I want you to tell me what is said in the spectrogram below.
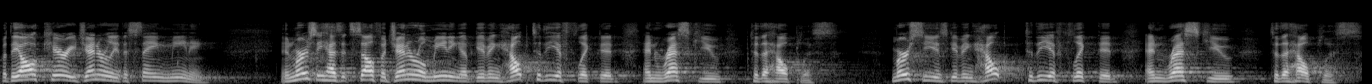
but they all carry generally the same meaning. And mercy has itself a general meaning of giving help to the afflicted and rescue to the helpless. Mercy is giving help to the afflicted and rescue to the helpless.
